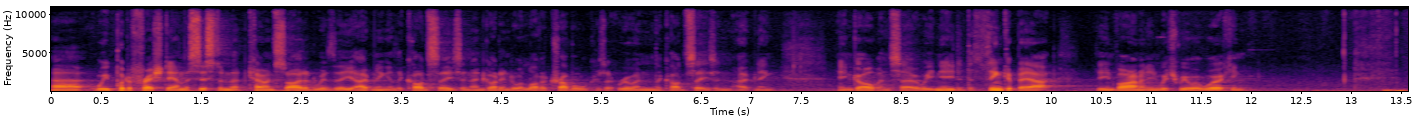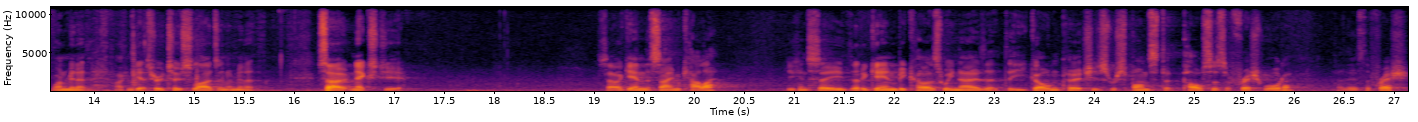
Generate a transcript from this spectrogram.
uh, we put a fresh down the system that coincided with the opening of the cod season and got into a lot of trouble because it ruined the cod season opening in Goulburn. So we needed to think about the environment in which we were working. One minute, I can get through two slides in a minute. So next year. So again, the same colour. You can see that again, because we know that the golden perch's response to pulses of fresh water. So there's the fresh.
